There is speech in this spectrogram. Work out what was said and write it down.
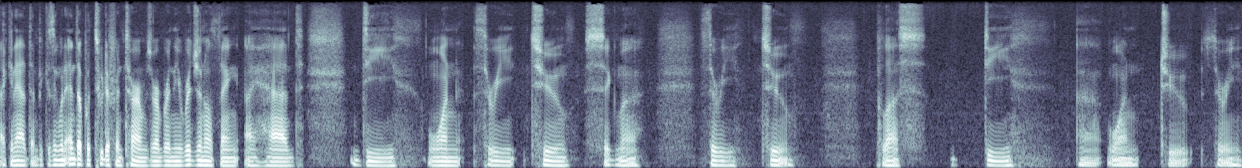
I can add them because I'm going to end up with two different terms. Remember in the original thing I had D132 sigma 3 2 plus D uh, 1 2 3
